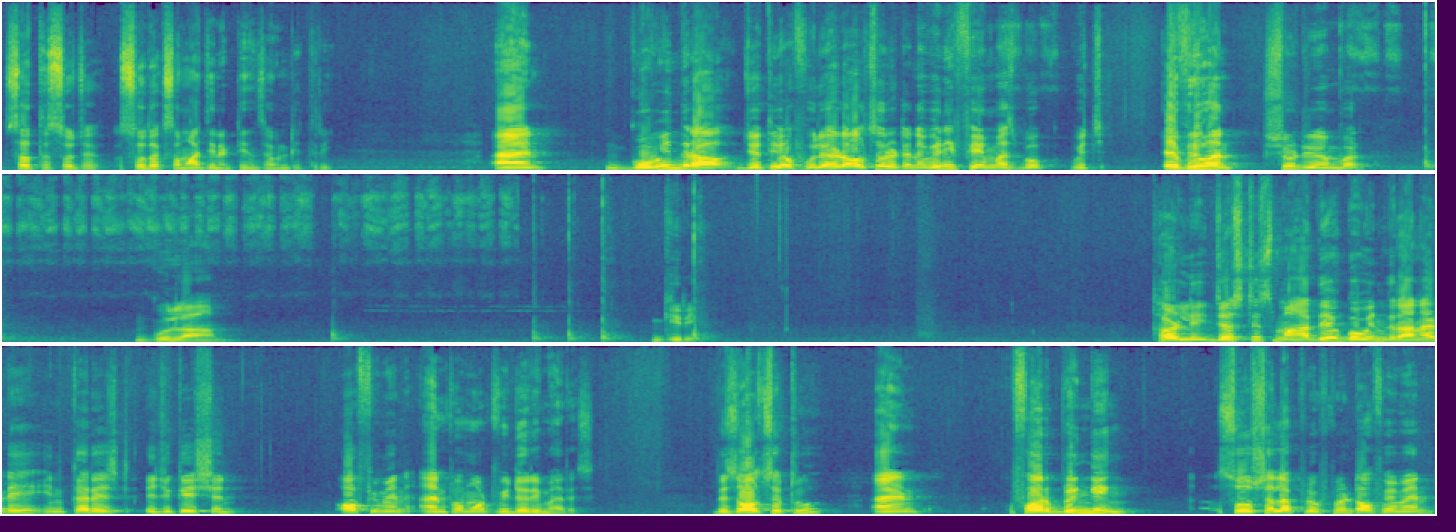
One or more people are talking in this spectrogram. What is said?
Satya Shodhak Samaj in 1873. And Govindra Jyotirao Phule had also written a very famous book which everyone should remember Gulam Giri. Thirdly, Justice Mahadev Govind Ranade encouraged education of women and promote widow remarriage. This is also true and for bringing social upliftment of women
